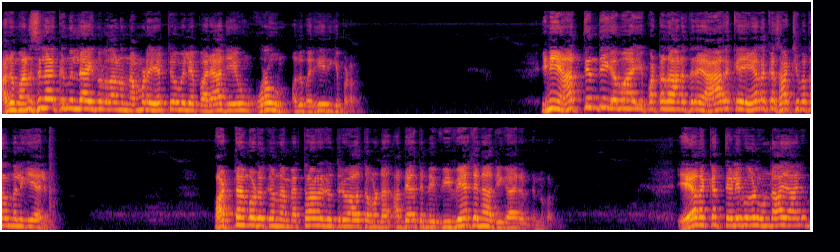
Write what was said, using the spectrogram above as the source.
അത് മനസ്സിലാക്കുന്നില്ല എന്നുള്ളതാണ് നമ്മുടെ ഏറ്റവും വലിയ പരാജയവും കുറവും അത് പരിഹരിക്കപ്പെടണം. ഇനി ആത്യന്തികമായി പട്ടദാനത്തിന് ആരൊക്കെ ഏതൊക്കെ സാക്ഷിപത്രം നൽകിയാലും പട്ടം കൊടുക്കുന്ന മെത്രാനൊരു ഉത്തരവാദിത്തമുണ്ട്. അദ്ദേഹത്തിന്റെ വിവേചനാധികാരം എന്ന് പറയും. ഏതൊക്കെ തെളിവുകൾ ഉണ്ടായാലും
